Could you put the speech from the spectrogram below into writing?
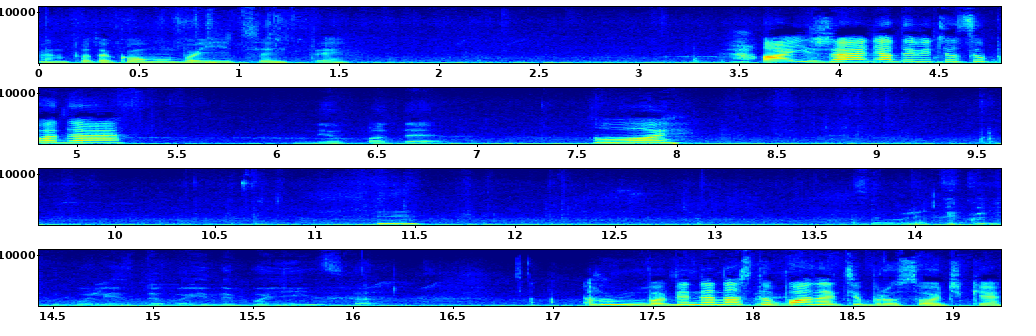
Він по такому боїться йти. Ай, Женя, дивіться, зараз упаде. Не впаде. Ой. Синуля, ти куди поліз? Диви, не боїшся? Бо він не наступа на ці брусочки.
